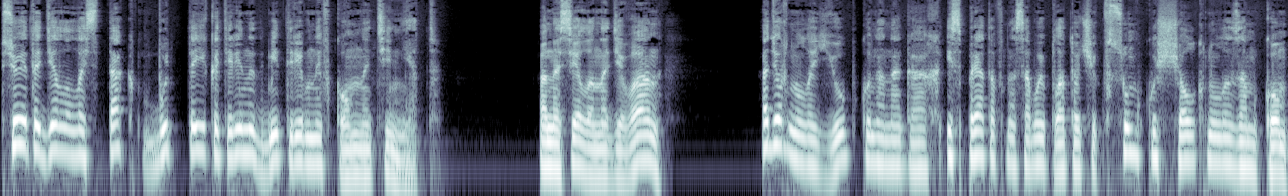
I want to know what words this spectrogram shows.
Все это делалось так, будто Екатерины Дмитриевны в комнате нет. Она села на диван, одернула юбку на ногах и, спрятав на собой платочек в сумку, щелкнула замком.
